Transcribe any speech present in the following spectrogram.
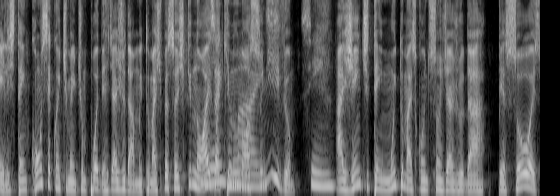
eles têm consequentemente um poder de ajudar muito mais pessoas que nós Muito aqui no mais. nosso nível. Sim. A gente tem muito mais condições de ajudar pessoas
